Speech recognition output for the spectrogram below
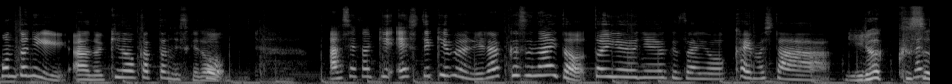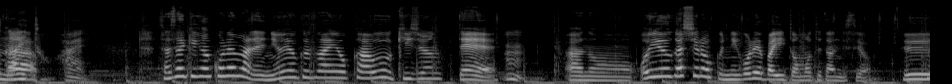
本当にあの昨日買ったんですけほど汗かきエステ気分リラックスナイトという入浴剤を買いました。リラックスナイト？はい。佐々木がこれまで入浴剤を買う基準ってうん。あのお湯が白く濁ればいいと思ってたんですよ。へえ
